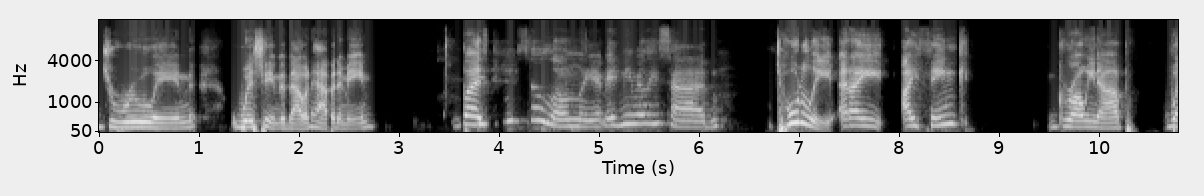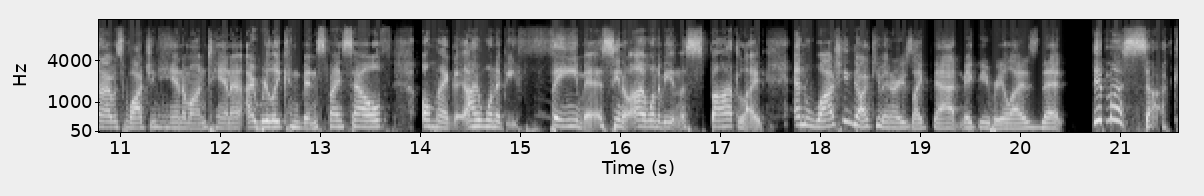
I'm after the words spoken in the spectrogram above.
drooling wishing that that would happen to me. But so lonely. It made me really sad. Totally. And i i think growing up when I was watching Hannah Montana, I really convinced myself, oh my God, I want to be famous. You know, I want to be in the spotlight. And watching documentaries like that make me realize that it must suck.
